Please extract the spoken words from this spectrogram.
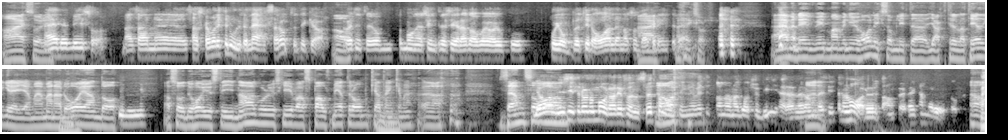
Nej så är det Nej, det blir så. Men sen, eh, sen ska det vara lite roligt att läsa det också tycker jag. Ja. Jag vet inte om så många är så intresserade av vad jag har gjort på, på jobbet idag eller något sånt där. För det är inte nej, det. klart. Nej men det, man vill ju ha liksom lite jaktrelaterade grejer Men jag menar du har ju ändå Mm. Alltså du har ju Stina går det ju att skriva spaltmeter om kan jag tänka mig Eh, Sen så Ja, nu sitter hon och morrar i fönstret på Ja. någonting. Jag vet inte om någon har gått förbi här eller om Nej, det nej. sitter en hare utanför. Det kan det ut ja.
